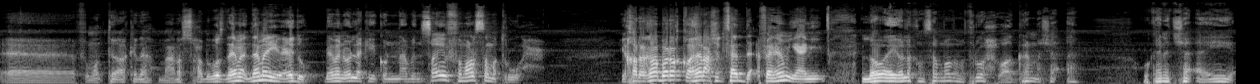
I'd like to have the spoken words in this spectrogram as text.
آه في منطقة كده مع ناس صحابي. بص دايما دايما يبعدوا. دايما يقول لك إيه؟ كنا بنصيف في مرسى مطروح. يخرجها بره القاهرة عشان تصدق فاهم؟ يعني اللي هو إيه؟ يقول لك نصيف مرسى مطروح وأجرنا شقة. وكانت شقة إيه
